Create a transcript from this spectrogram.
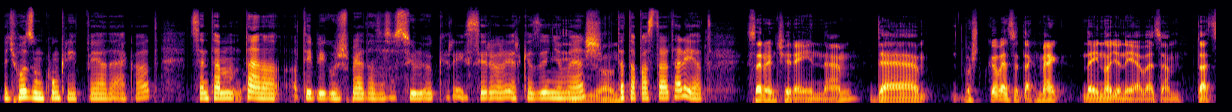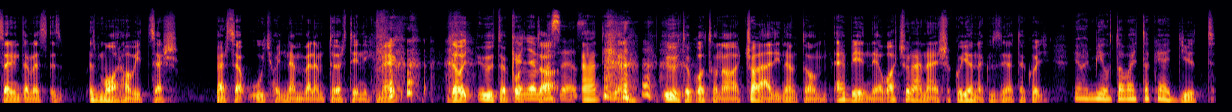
hogy hozzunk konkrét példákat. Szerintem talán a, a tipikus példa az, az a szülők részéről érkező nyomás. Te tapasztaltál ilyet? Szerencsére én nem, de most kövezzetek meg, de én nagyon élvezem. Tehát szerintem ez, ez, ez marha vicces. Persze úgy, hogy nem velem történik meg, de hogy ültök ott a, hát igen, ültök otthon a családi, nem tudom, ebédnél, vacsoránál, és akkor jönnek üzenetek, hogy jaj, mióta vagytok együtt?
